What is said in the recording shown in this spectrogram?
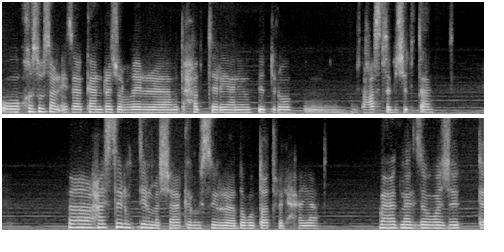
وخصوصا إذا كان رجل غير متحضر يعني وبيضرب ومتعصب جدا. فحيصير كتير مشاكل ويصير ضغوطات في الحياة. بعد ما تزوجت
